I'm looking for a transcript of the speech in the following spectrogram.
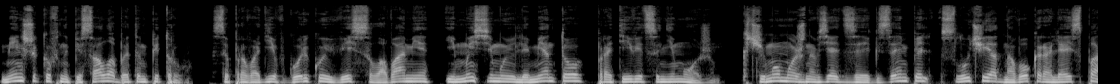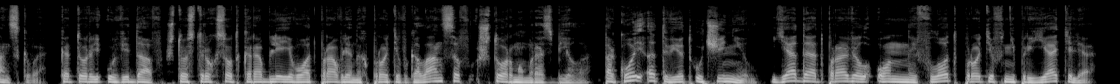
Меньшиков написал об этом Петру, сопроводив Горькую весь словами «И мы сему элементу противиться не можем». К чему можно взять за экземпель случай одного короля испанского, который, увидав, что с 300 кораблей его отправленных против голландцев, штормом разбило. Такой ответ учинил. Я да отправил онный флот против неприятеля,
